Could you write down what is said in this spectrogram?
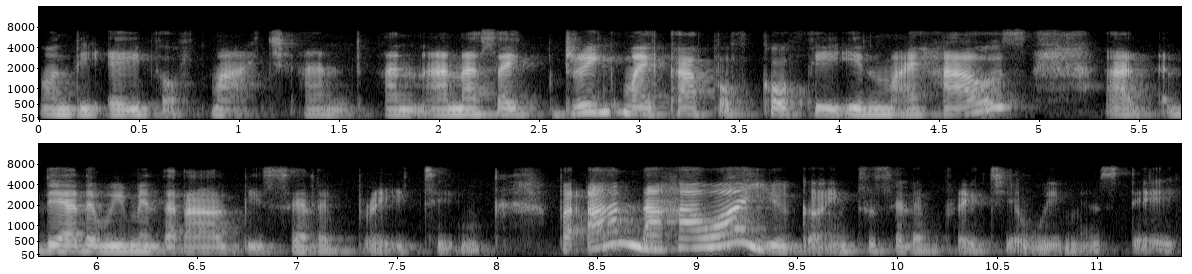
on the 8th of March. And, and, and as I drink my cup of coffee in my house, uh, they are the women that I'll be celebrating. But Anna, how are you going to celebrate your Women's Day?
